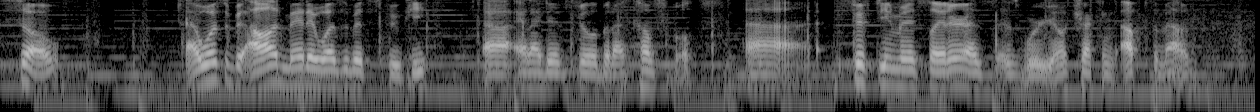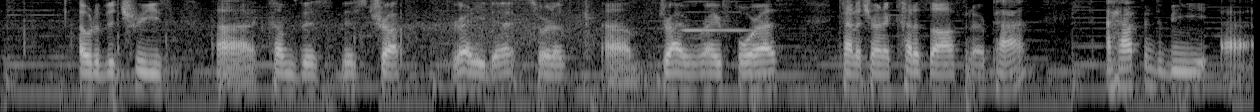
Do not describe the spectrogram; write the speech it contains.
So, I was a bit, I'll admit it was a bit spooky, uh, and I did feel a bit uncomfortable. Uh, 15 minutes later, as, as we're you know trekking up the mountain, out of the trees uh, comes this this truck ready to sort of um, driving right for us, kind of trying to cut us off in our path. I happen to be uh,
